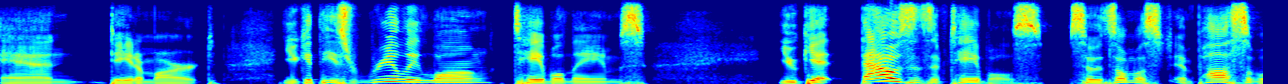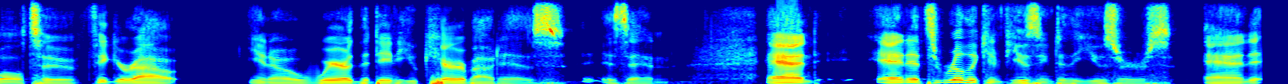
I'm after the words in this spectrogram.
and data mart. You get these really long table names you get thousands of tables, so it's almost impossible to figure out, you know, where the data you care about is is in. And and it's really confusing to the users. And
